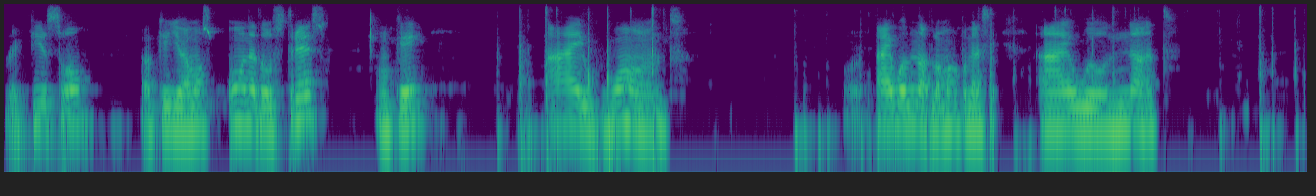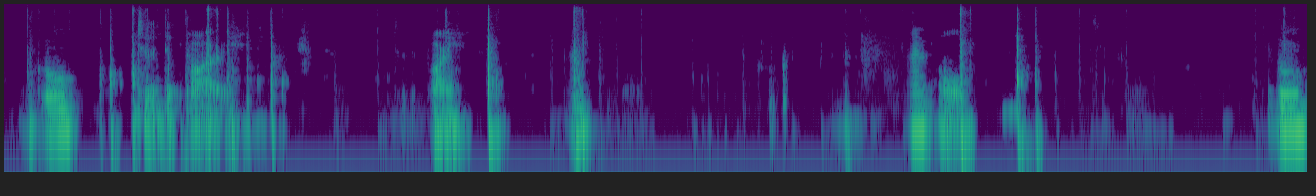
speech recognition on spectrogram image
Refusal. Ok, llevamos una, dos, tres. Ok. I won't. Or I will not. Lo vamos a poner así. I will not go to the party. To the party. I'm, old to go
